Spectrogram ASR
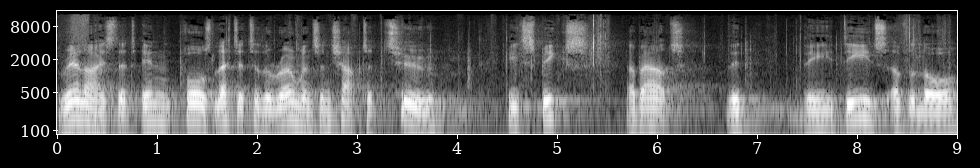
realize that in Paul's letter to the Romans in chapter 2, he speaks about the, the deeds of the law,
